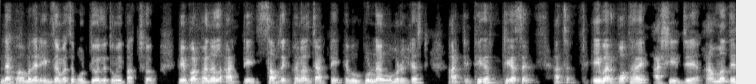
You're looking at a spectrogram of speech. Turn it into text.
দেখো, আমাদের এক্সাম ব্যাচে ভর্তি হলে তুমি পাচ্ছ পেপার ফাইনাল আটটি সাবজেক্ট ফাইনাল চারটি এবং পূর্ণাঙ্গ মডেল টেস্ট আটটি, ঠিক আছে ঠিক আছে? আচ্ছা এবার কথায় আসি যে আমাদের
